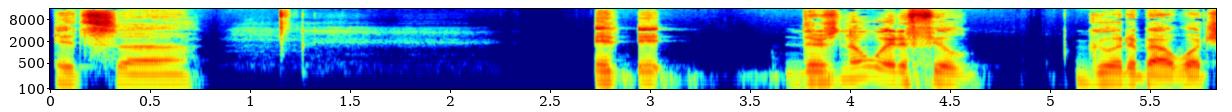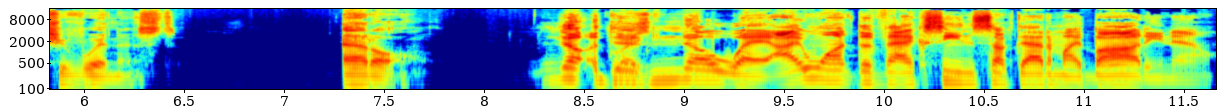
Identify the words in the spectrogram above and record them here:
It's uh, it it. There's no way to feel good about what you've witnessed at all. No, there's Like- no way. I want the vaccine sucked out of my body now.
